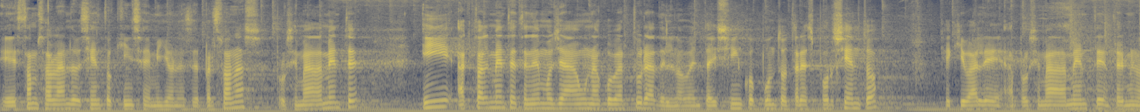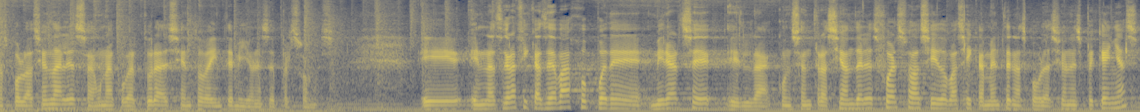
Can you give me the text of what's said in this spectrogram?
Estamos hablando de 115 millones de personas aproximadamente y actualmente tenemos ya una cobertura del 95.3%, que equivale aproximadamente en términos poblacionales a una cobertura de 120 millones de personas. Eh, en las gráficas de abajo puede mirarse eh, la concentración del esfuerzo, ha sido básicamente en las poblaciones pequeñas.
